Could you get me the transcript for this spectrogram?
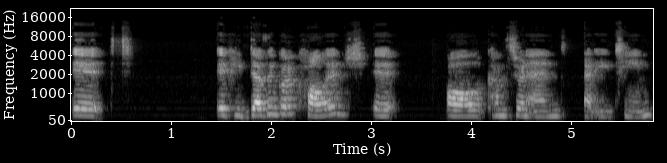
it, if he doesn't go to college, it all comes to an end at 18,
